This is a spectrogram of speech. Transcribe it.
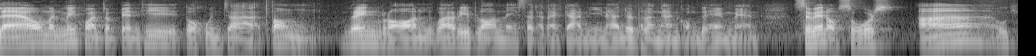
แล้วมันไม่ความจำเป็นที่ตัวคุณจะต้องเร่งร้อนหรือว่ารีบร้อนในสถานการณ์นี้นะฮะด้วยพลังงานของ The Hangman Seven of Swords อ่าโอเค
